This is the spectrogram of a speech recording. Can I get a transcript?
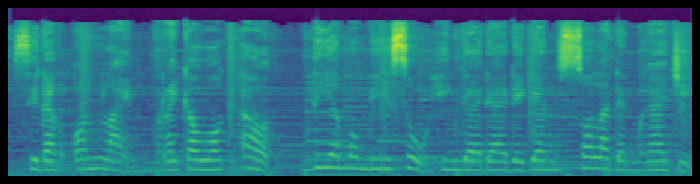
Sidang online, mereka walk out, dia membisu hingga ada adegan sholat dan mengaji.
